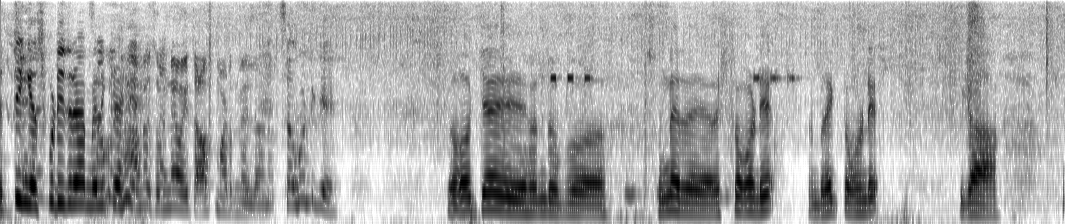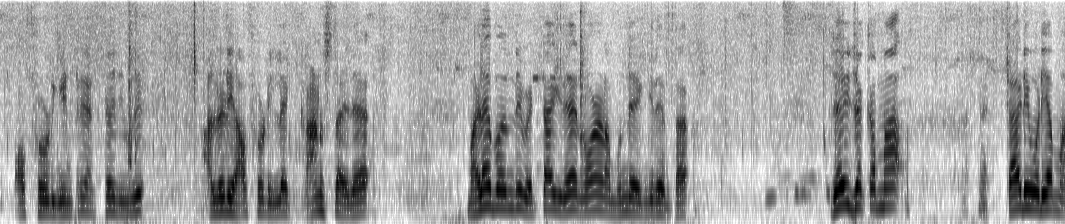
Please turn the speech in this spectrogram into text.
ಎತ್ತಿಂಗ್ ಎಸ್ಬಿಟ್ಟಿದ್ರೆ ಮೇಲಕ್ಕೆ ಸುಮ್ಮನೆ ಹೋಯ್ತು ಆಫ್ ಮಾಡಿದ್ಮೇಲೆ ಸೌಂಡ್ಗೆ. ಓಕೆ ಒಂದು ಸುಮ್ಮನೆ ರೆಸ್ಟ್ ತೊಗೊಂಡು ಒಂದು ಬ್ರೇಕ್ ತೊಗೊಂಡು. ಈಗ ಆಫ್ ರೋಡ್ಗೆ ಎಂಟ್ರಿ ಆಗ್ತಾ ಇದ್ದೀವಿ ಆಲ್ರೆಡಿ ಆಫ್ ರೋಡ್ ಇಲ್ಲೇ ಕಾಣಿಸ್ತಾ ಇದೆ. ಮಳೆ ಬಂದು ಬೆಟ್ಟಾಗಿದೆ ನೋಡೋಣ ಮುಂದೆ ಹೆಂಗಿದೆ ಅಂತ. ಜೈ ಜಕ್ಕಮ್ಮ. ಗಾಡಿ ಹೊಡಿಯಮ್ಮ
